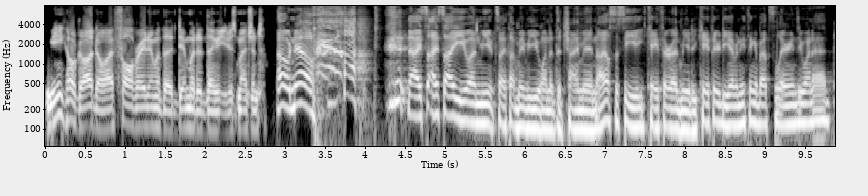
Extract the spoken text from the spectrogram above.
Me? Oh god, no! I fall right in with the dim-witted thing that you just mentioned. Oh no. no, I, saw- I saw you unmute, so I thought maybe you wanted to chime in. I also see Kather unmuted. Kather, do you have anything about Salarians you want to add?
